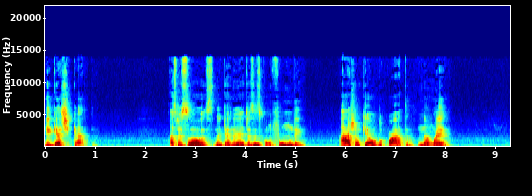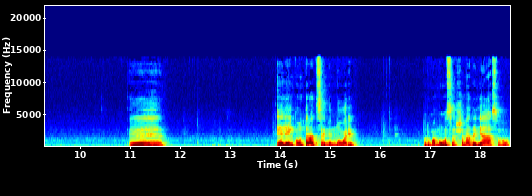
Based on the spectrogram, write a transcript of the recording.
Higashikata. As pessoas na internet às vezes confundem, acham que é o do 4. Não é. é... Ele é encontrado sem memória por uma moça chamada Yasuho.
